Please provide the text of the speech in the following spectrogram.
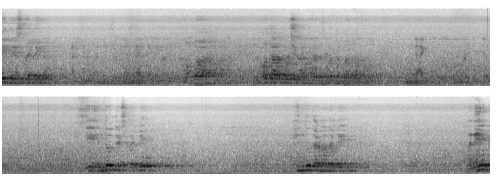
ಈ ದೇಶದಲ್ಲಿ ಒಬ್ಬ ಅವತಾರ ಪುರುಷ ಅಂತ ಈ ಹಿಂದೂ ದೇಶದಲ್ಲಿ ಹಿಂದೂ ಧರ್ಮದಲ್ಲಿ ಅನೇಕ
